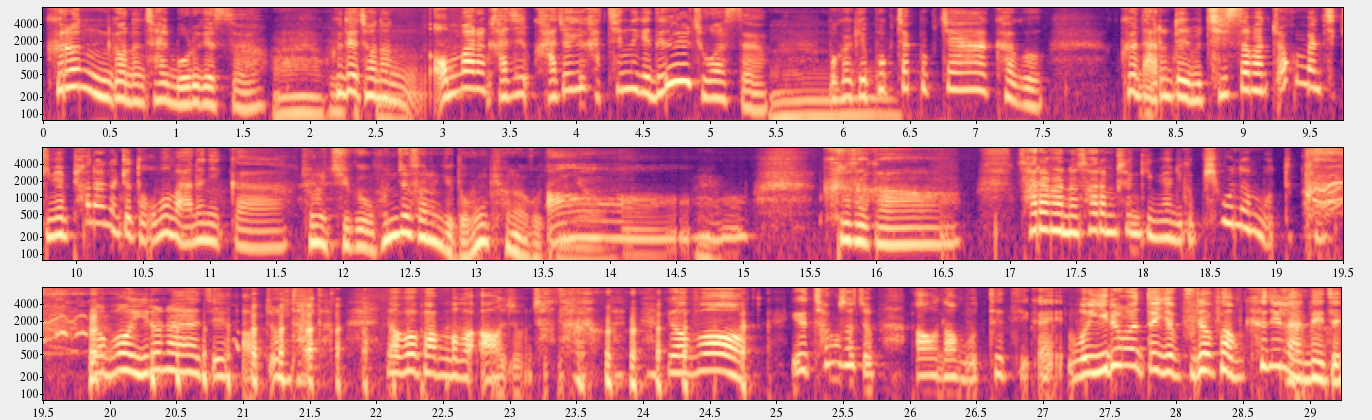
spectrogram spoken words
그런 거는 잘 모르겠어요. 아, 근데. 저는 엄마랑 가지, 가족이 같이 있는 게 늘 좋았어요. 음. 뭐가 이렇게 복작복작하고 그 나름대로 질서만 조금만 지키면 편안한 게 너무 많으니까. 저는 지금 혼자 사는 게 너무 편하거든요. 아, 네. 그러다가 사랑하는 사람 생기면 이거 피곤하면 어떡해. 여보 일어나야지. 아, 좀 자다. 여보 밥 먹어. 아, 좀 자다. 여보 이거 청소 좀. 아우 나 못해 네가. 해. 뭐 이러면 또 이제 불협하면 큰일 났네 이제.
